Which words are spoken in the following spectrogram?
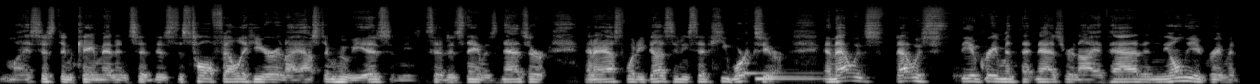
My assistant came in and said, There's this tall fella here. And I asked him who he is. And he said his name is Nazar. And I asked what he does. And he said he works here. And that was that was the agreement that Nazar and I have had, and the only agreement,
